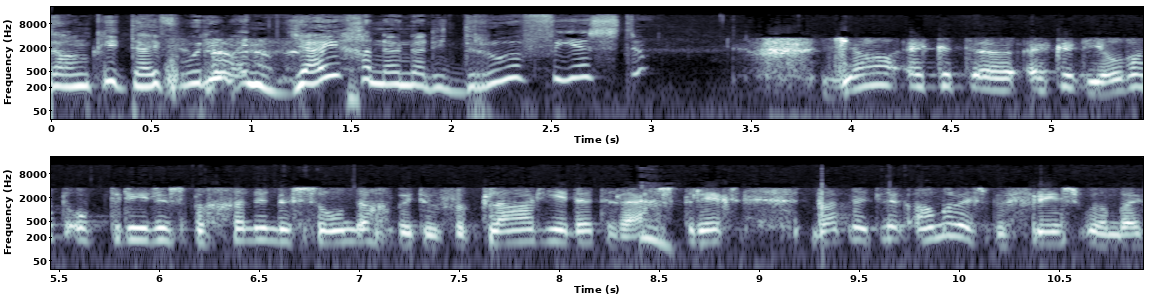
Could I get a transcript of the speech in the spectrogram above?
Dankie, Duif, hoor jy en jy gaan nou na die droë fees toe? Ja, ek het uh, ek het heelwat optredes beginnende Sondag met hoe verklaar jy dit regstreeks wat netlik almal is bevrees oor my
